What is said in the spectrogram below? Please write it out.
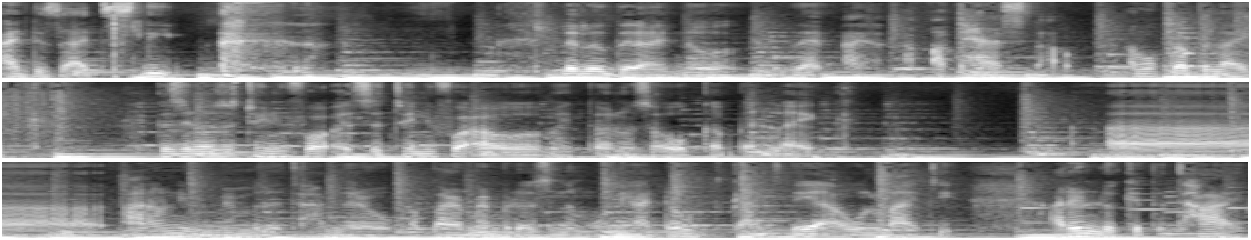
I decide to sleep. Little did I know that I, I passed out. I woke up at like, because it was a 24, it's a 24 hour McDonald's. I woke up at like, uh, I don't even remember the time that I woke up, but I remember it was in the morning. I don't, guys, there I won't lie to you. I didn't look at the time.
